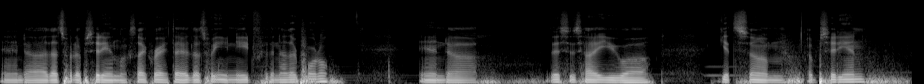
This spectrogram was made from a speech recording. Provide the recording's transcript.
And uh, that's what obsidian looks like right there. That's what you need for the nether portal. And uh, this is how you uh, get some obsidian.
